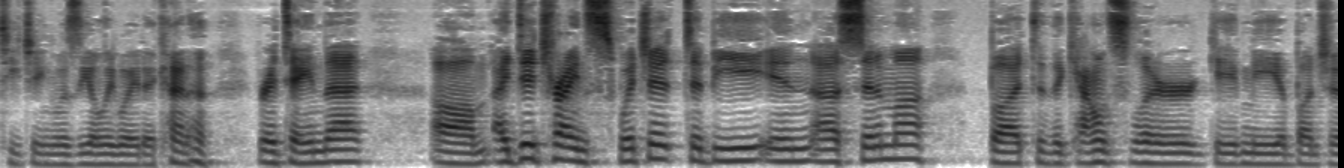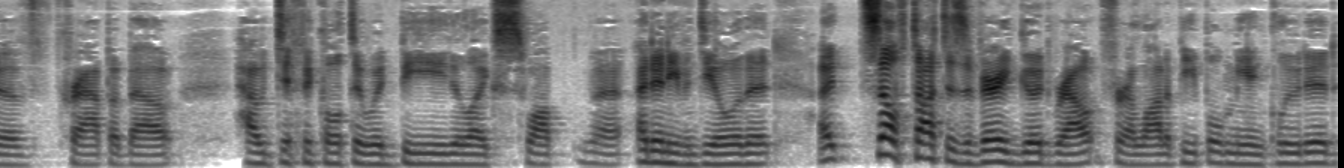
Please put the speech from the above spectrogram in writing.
teaching was the only way to kind of retain that. Um, I did try and switch it to be in uh, cinema, but the counselor gave me a bunch of crap about how difficult it would be to like swap. Uh, I didn't even deal with it. I self taught is a very good route for a lot of people, me included.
